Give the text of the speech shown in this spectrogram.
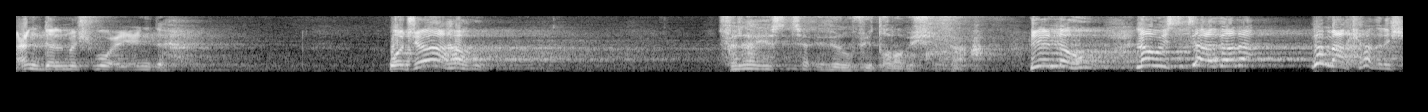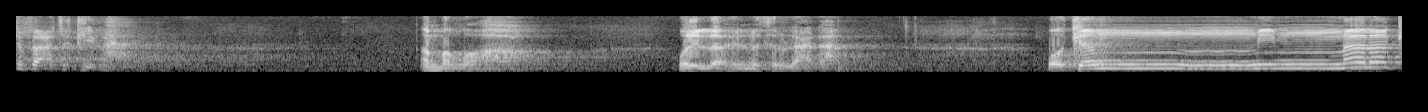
عند المشفوع عنده. وجاهه. فلا يستأذن في طلب الشفاعة. لأنه لو استأذن لما كان للشفاعة قيمة. أما الله ولله المثل الأعلى. وكم من ملك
